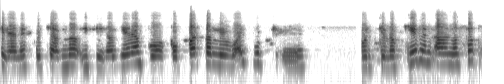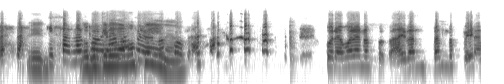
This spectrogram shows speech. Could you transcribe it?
sigan escuchando y si no quieren, pues compártanlo igual porque porque nos quieren a nosotras. Eh, Quizás no o porque le damos pena. nosotras. Por amor a nosotros. Ahí dan, dando penas.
